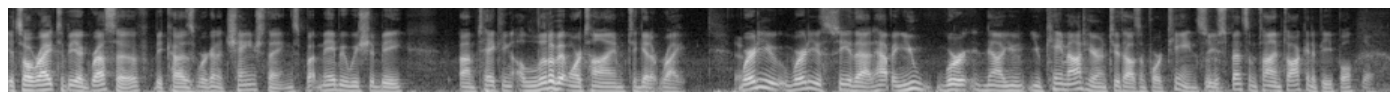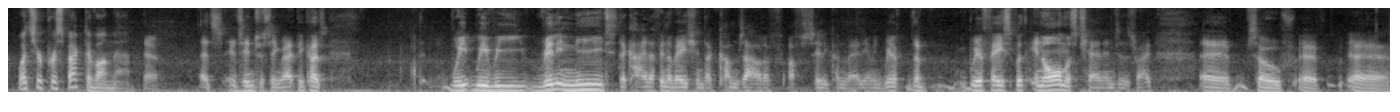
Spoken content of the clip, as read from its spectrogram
it's all right to be aggressive because we're going to change things, but maybe we should be um, taking a little bit more time to get it right? Where do you where do you see that happening? You were now you you came out here in 2014, so mm-hmm. you spent some time talking to people. Yeah. What's your perspective on that? Yeah, it's it's interesting, right? Because we, we, we really need the kind of innovation that comes out of, of Silicon Valley. I mean, we're, the, we're faced with enormous challenges, right? Uh, so uh, uh,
